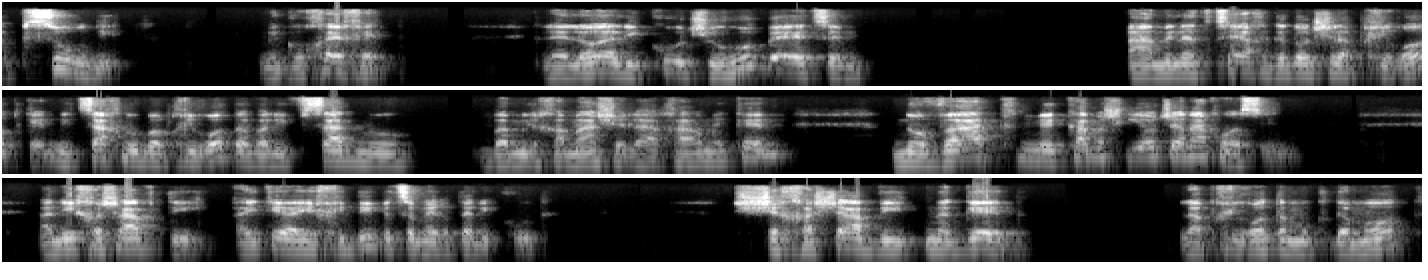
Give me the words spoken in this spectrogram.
אבסורדית, מגוחכת, ללא הליכוד, שהוא בעצם המנצח הגדול של הבחירות, כן, ניצחנו בבחירות אבל הפסדנו במלחמה שלאחר מכן, נובעת מכמה שגיאות שאנחנו עשינו. אני חשבתי, הייתי היחידי בצמרת הליכוד, שחשב והתנגד לבחירות המוקדמות,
